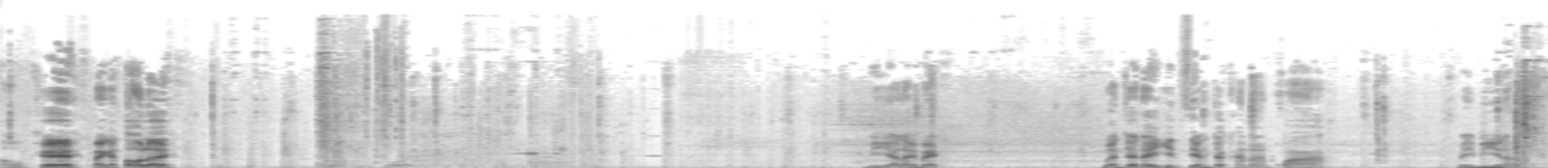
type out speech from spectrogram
โอเค ไปกันต่อเลย อะไรไหม เหมือนจะได้ยินเสียงจากทางด้านขวา ไม่มีนะครับ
